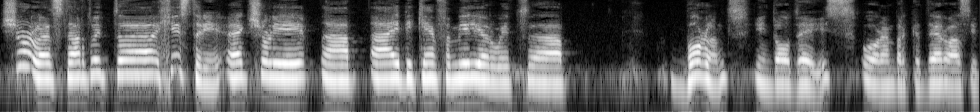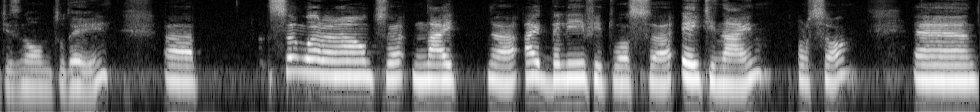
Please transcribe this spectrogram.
Sure, let's start with uh, history. Actually, uh, I became familiar with uh, Borland in those days, or Embarcadero as it is known today, uh, somewhere around uh, night, uh, I believe it was uh, 89 or so. And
